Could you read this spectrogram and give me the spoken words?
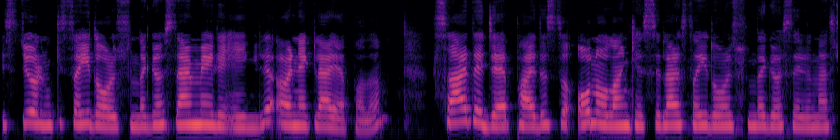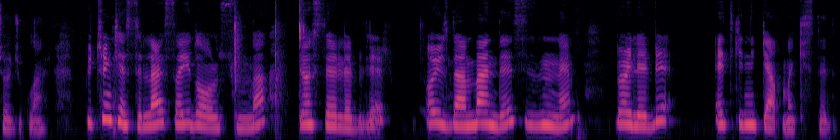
istiyorum ki sayı doğrusunda gösterme ile ilgili örnekler yapalım. Sadece paydası 10 olan kesirler sayı doğrusunda gösterilmez çocuklar. Bütün kesirler sayı doğrusunda gösterilebilir. O yüzden ben de sizinle böyle bir etkinlik yapmak istedim.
